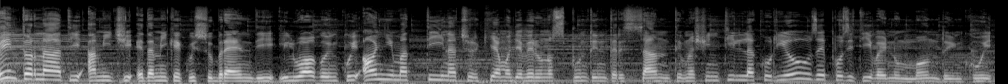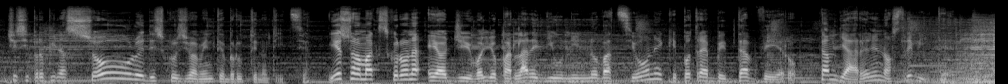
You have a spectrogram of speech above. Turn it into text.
Bentornati amici ed amiche qui su Brandy, il luogo in cui ogni mattina cerchiamo di avere uno spunto interessante, una scintilla curiosa e positiva in un mondo in cui ci si propina solo ed esclusivamente brutte notizie. Io sono Max Corona e oggi voglio parlare di un'innovazione che potrebbe davvero cambiare le nostre vite.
